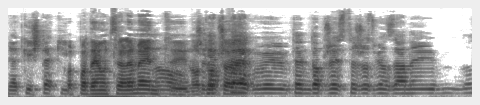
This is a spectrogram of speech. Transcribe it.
jakieś taki... Odpadające elementy, no, czy to na przykład jakby ten dobrze jest też rozwiązany no,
